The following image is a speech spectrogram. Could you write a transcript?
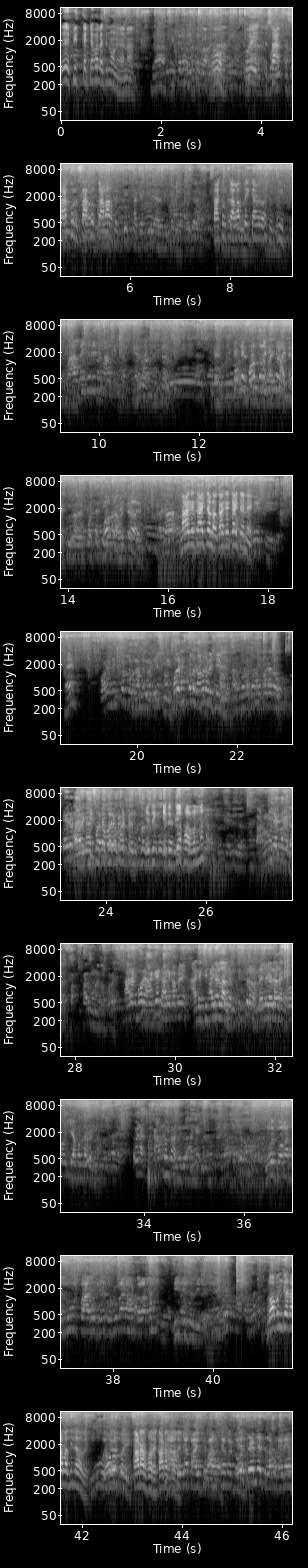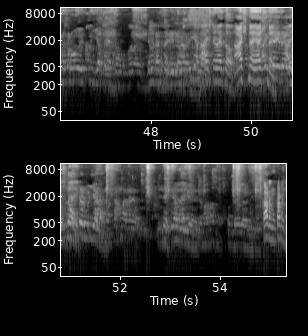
এ পিত কাটতে ফেলাইছেন মনে হয় না। ও ওই সাকুর সাকুর কালার। পিস থাকে বিলের ভিতরে ওইটা সাকুর কালার দেখে আমি ভাবছি পিত সবাই মাছটা কীভাবে করা আগে আগে না। না ছিলাম লবণ দিয়ে ডলা দিলে হবে। কাটার পরে কাটার পরে। আসতে নাই তো? আইস নাই আইস নাই। আইস নাই কাটেন কাটেন।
